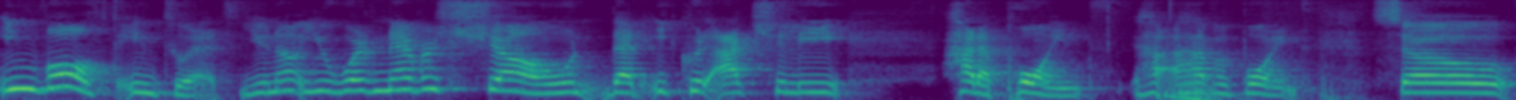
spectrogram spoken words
involved into it you know? You were never shown that it could actually had a point ha- have a point. So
